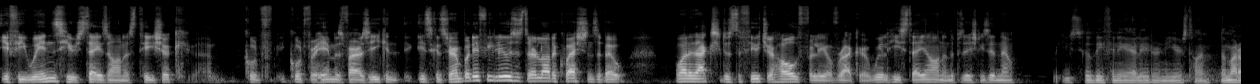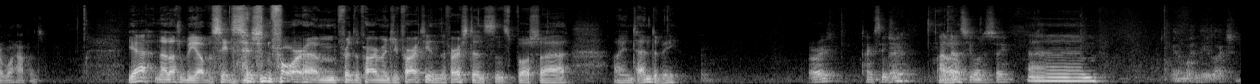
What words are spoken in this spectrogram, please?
If he wins, he stays on as Taoiseach. Um, good, for, good for him as far as he can is concerned. But if he loses, there are a lot of questions about what it actually does the future hold for Leo Varadkar. Will he stay on in the position he's in now? Will you still be Fine Gael leader in a year's time, no matter what happens? Yeah, now that'll be obviously a decision for um, for the parliamentary party in the first instance, but uh, I intend to be. All right. Thanks, TJ. Okay. Anything else you want to say? Um, He'll win the election.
